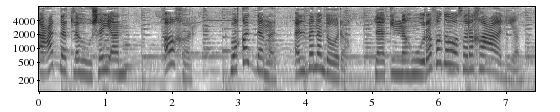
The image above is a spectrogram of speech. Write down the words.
أعدت له شيئا آخر وقدمت البندورة لكنه رفض وصرخ عاليا.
